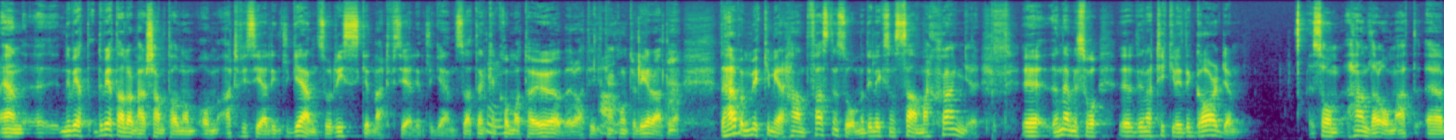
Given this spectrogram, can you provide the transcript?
en, eh, ni vet, du vet alla de här samtalen om, om artificiell intelligens och risken med artificiell intelligens. Och att den kan komma att ta över och att vi inte kan kontrollera allt det där. Det här var mycket mer handfast än så, men det är liksom samma genre. Eh, det är nämligen så, eh, det är en artikel i The Guardian som handlar om att, eh,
